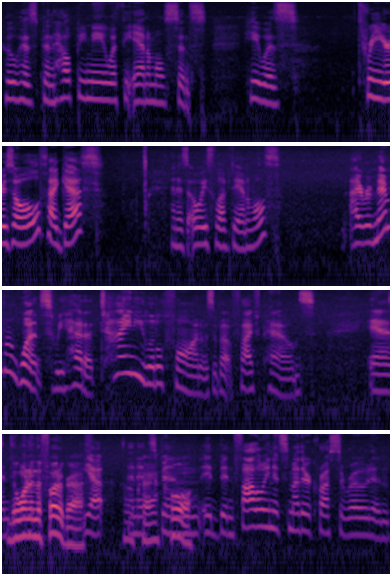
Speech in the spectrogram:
who has been helping me with the animals since he was three years old, I guess, and has always loved animals. I remember once we had a tiny little fawn, it was about five pounds. And the one in the photograph. Yep. And it's been cool. it'd been following its mother across the road and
